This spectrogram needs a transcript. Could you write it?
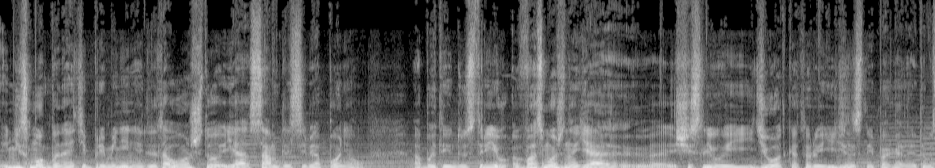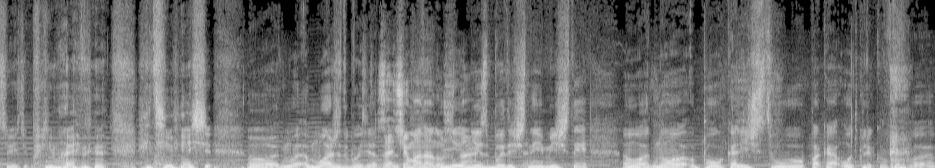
не смог бы найти применение для того, что я сам для себя понял об этой индустрии. Возможно, я э, счастливый идиот, который единственный пока на этом свете понимает эти вещи. Вот. Может быть, это Зачем она нужна? не- несбыточные мечты. Вот. Но по количеству пока откликов э,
